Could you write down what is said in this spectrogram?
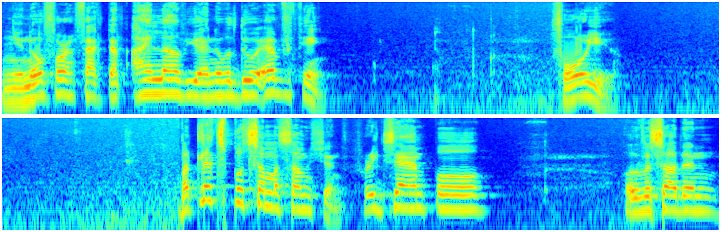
And you know for a fact that I love you and I will do everything for you. But let's put some assumption. For example, all of a sudden,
